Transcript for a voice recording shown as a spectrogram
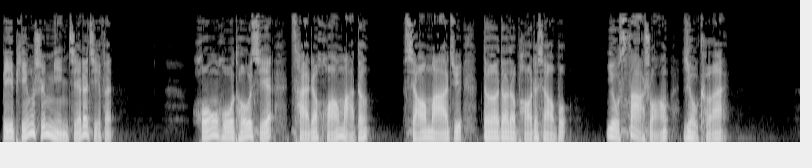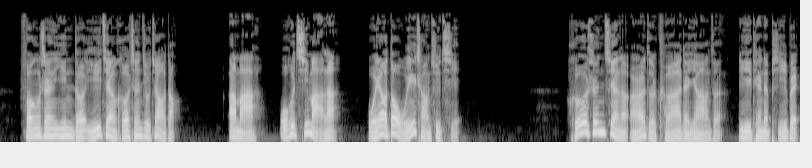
比平时敏捷了几分。红虎头鞋踩着黄马蹬，小马驹嘚嘚的跑着小步，又飒爽又可爱。风身因得一见和珅就叫道：“阿玛，我会骑马了，我要到围场去骑。”和珅见了儿子可爱的样子，一天的疲惫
